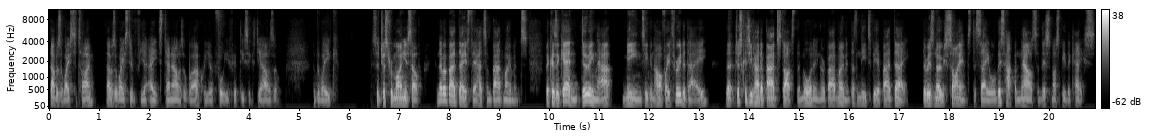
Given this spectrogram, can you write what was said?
That was a waste of time that was a waste of your eight to 10 hours at work or your 40, 50, 60 hours of, the week. So just remind yourself, never bad days They had some bad moments. Because again, doing that means even halfway through the day that just because you've had a bad start to the morning or a bad moment doesn't need to be a bad day. There is no science to say, well, this happened now, so this must be the case.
